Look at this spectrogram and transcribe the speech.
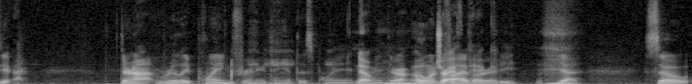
Yeah, they're not really playing for anything at this point. No. I mean, they're zero and Draft five pick. already. yeah, so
